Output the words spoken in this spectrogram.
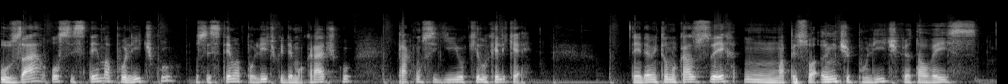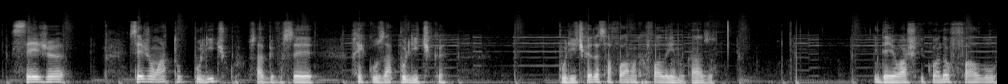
usar o sistema político, o sistema político e democrático para conseguir aquilo que ele quer. Entendeu? Então, no caso, ser uma pessoa antipolítica talvez seja seja um ato político, sabe? Você recusar política. Política dessa forma que eu falei, no caso. E daí eu acho que quando eu falo.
